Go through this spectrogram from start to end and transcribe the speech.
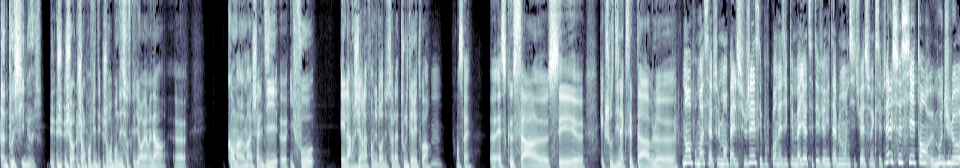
un peu sinueuse. Je- je- J'en profite, je rebondis sur ce que dit Robert Ménard. Euh, quand Marion Maréchal dit euh, il faut élargir la fin du droit du sol à tout le territoire Hmm. français, euh, est-ce que ça, euh, c'est euh, quelque chose d'inacceptable euh Non, pour moi, c'est absolument pas le sujet. C'est pourquoi on a dit que Mayotte, c'était véritablement une situation exceptionnelle. Ceci étant, euh, modulo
